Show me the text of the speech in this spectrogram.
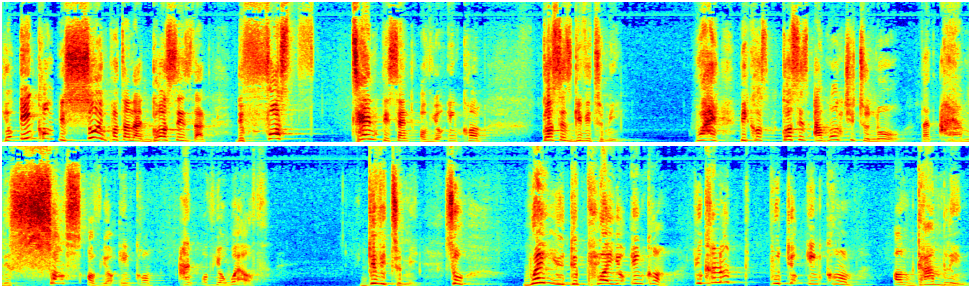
Your income is so important that God says that the first 10% of your income, God says, give it to me. Why? Because God says, I want you to know that I am the source of your income and of your wealth. Give it to me. So when you deploy your income, you cannot put your income on gambling.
